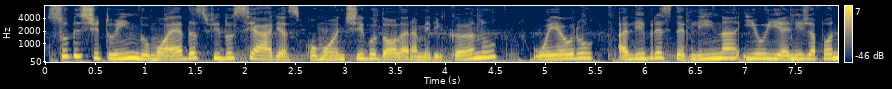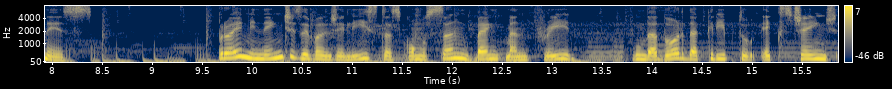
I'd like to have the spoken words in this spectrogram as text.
substituindo moedas fiduciárias como o antigo dólar americano, o euro, a libra esterlina e o iene japonês. Proeminentes evangelistas como Sam Bankman-Fried, fundador da Crypto Exchange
